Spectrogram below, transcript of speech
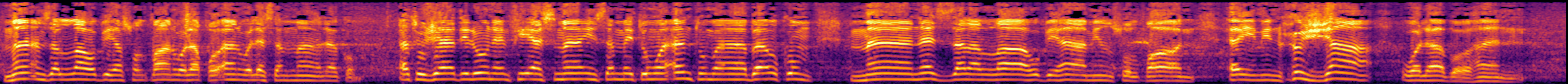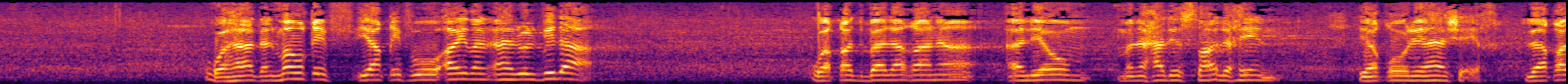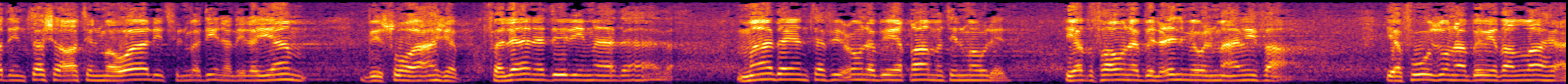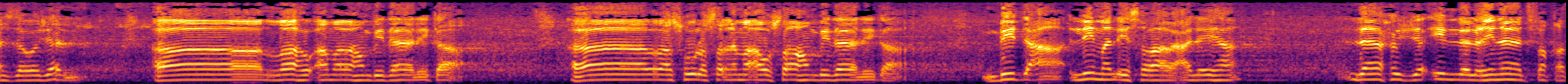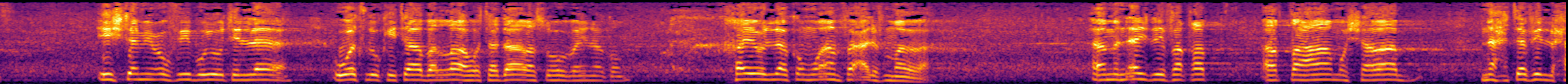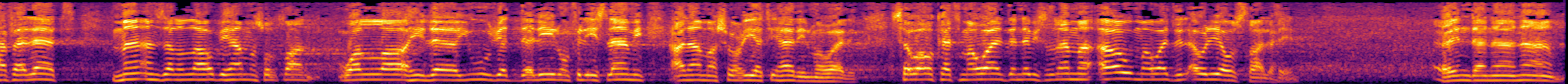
ما أنزل الله بها سلطان ولا قرآن ولا سماها لكم. أتجادلون في أسماء سميتموها أنتم وآباؤكم ما نزل الله بها من سلطان أي من حجة ولا برهان. وهذا الموقف يقف أيضا أهل البدع. وقد بلغنا اليوم من أحد الصالحين يقول يا شيخ لقد انتشرت الموالد في المدينة ذي الأيام بصورة عجب فلا ندري لماذا هذا. ماذا ينتفعون بإقامة المولد؟ يظفرون بالعلم والمعرفة يفوزون برضا الله عز وجل. آه الله أمرهم بذلك. آه الرسول صلى الله عليه وسلم أوصاهم بذلك. بدعة لما الإصرار عليها؟ لا حجة إلا العناد فقط. اجتمعوا في بيوت الله واتلوا كتاب الله وتدارسوا بينكم. خير لكم وأنفع ألف مرة. أمن أجل فقط الطعام والشراب. نحتفل حفلات ما أنزل الله بها من سلطان. والله لا يوجد دليل في الإسلام على مشروعية هذه الموالد سواء كانت موالد النبي صلى الله عليه وسلم أو موالد الأولياء والصالحين عندنا نعم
